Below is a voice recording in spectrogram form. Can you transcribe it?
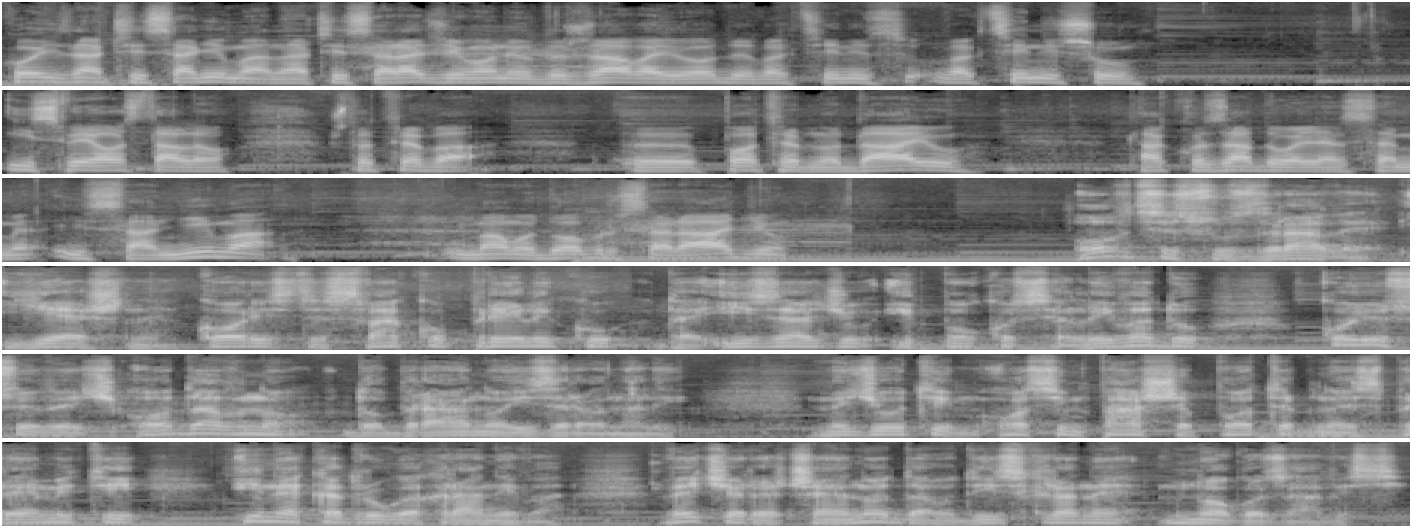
koji znači sa njima znači sarađujem, oni održavaju ovde, vakcinišu, vakcinišu i sve ostalo što treba e, potrebno daju. Tako zadovoljan sam i sa njima. Imamo dobru saradnju. Ovce su zdrave, ješne, koriste svaku priliku da izađu i pokose livadu koju su već odavno dobrano izravnali. Međutim, osim paše potrebno je spremiti i neka druga hraniva. Već je rečeno da od ishrane mnogo zavisi.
